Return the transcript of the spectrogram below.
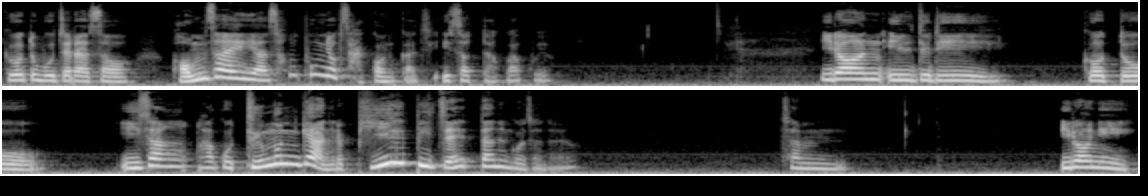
그것도 모자라서 검사에 의한 성폭력 사건까지 있었다고 하고요. 이런 일들이 그것도 이상하고 드문 게 아니라 비일비재했다는 거잖아요. 참 이러니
